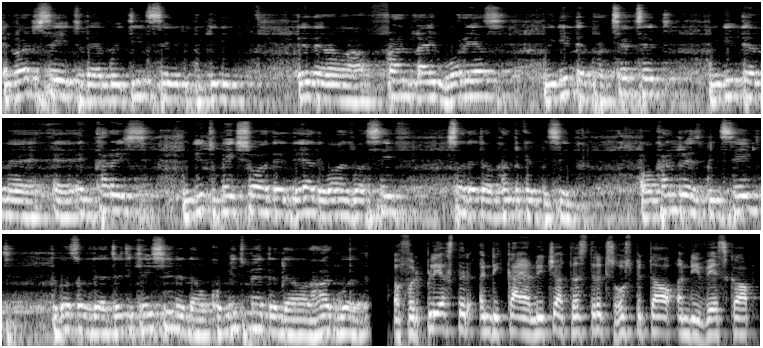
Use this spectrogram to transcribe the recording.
And what to say to them, we did say in the beginning that they are our frontline warriors. We need them protected. We need them uh, uh, encouraged. We need to make sure that they are the ones who are safe so that our country can be safe. Our country has been saved because of their dedication and their commitment and their hard work. 'n Verpleegster in die Khayelitsha District Hospitaal in die Weskaap,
